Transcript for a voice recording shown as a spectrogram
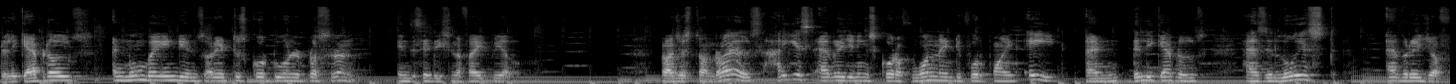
Delhi Capitals, and Mumbai Indians are yet to score 200 plus runs in this edition of IPL. Rajasthan Royals' highest average inning score of 194.8 and Delhi Capitals has the lowest average of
